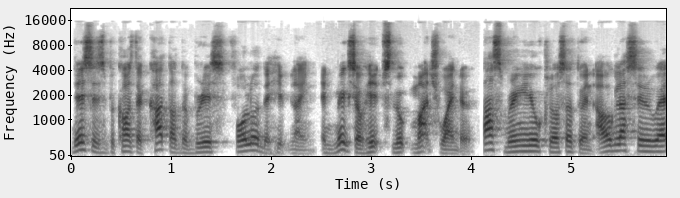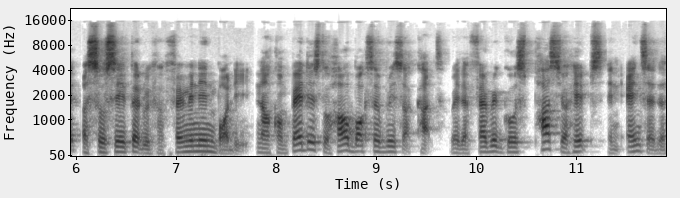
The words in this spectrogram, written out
This is because the cut of the briefs follow the hip line and makes your hips look much wider, thus bringing you closer to an hourglass silhouette associated with a feminine body. Now compare this to how boxer briefs are cut, where the fabric goes past your hips and ends at the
